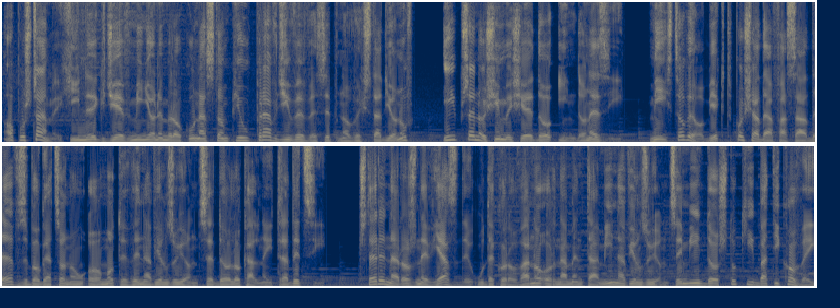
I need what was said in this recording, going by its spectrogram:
Opuszczamy Chiny, gdzie w minionym roku nastąpił prawdziwy wysyp nowych stadionów i przenosimy się do Indonezji. Miejscowy obiekt posiada fasadę wzbogaconą o motywy nawiązujące do lokalnej tradycji. Cztery narożne wjazdy udekorowano ornamentami nawiązującymi do sztuki batikowej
